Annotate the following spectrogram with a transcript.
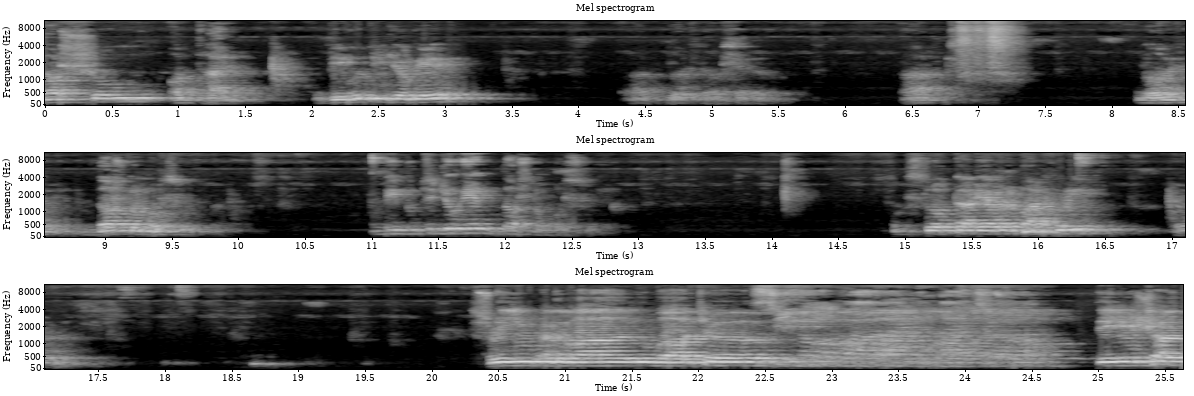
দশম অধ্যায় বিভূতি যোগে নয় দশ এগারো আট নয় দশ নম্বর শ্লোক। বিভূতি যোগের দশ নম্বর শ্লোক। শ্লোকটা আগে আমরা পাঠ করি। শ্রীভগবানুবাচ তেষাং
